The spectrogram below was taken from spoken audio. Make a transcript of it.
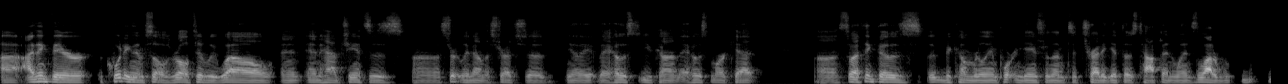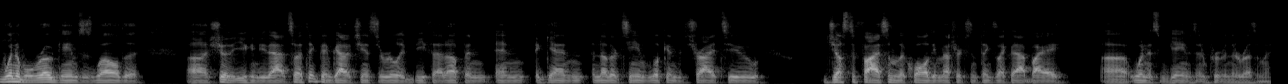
uh, I think they're acquitting themselves relatively well and and have chances uh, certainly down the stretch to you know they, they host UConn, they host Marquette. Uh, so I think those become really important games for them to try to get those top end wins. A lot of winnable road games as well to uh, show that you can do that. So I think they've got a chance to really beef that up. And and again, another team looking to try to justify some of the quality metrics and things like that by uh, winning some games and improving their resume.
